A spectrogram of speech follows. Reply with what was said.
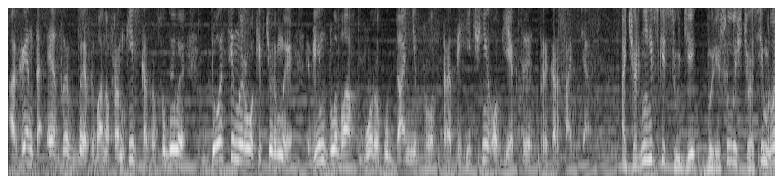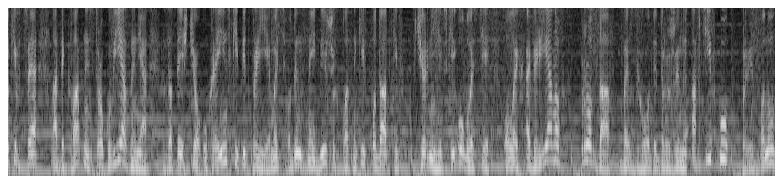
агента ФСБ з Івано-Франківська засудили до 7 років тюрми. Він зливав ворогу дані про стратегічні об'єкти Прикарпаття. А чернігівські судді вирішили, що 7 років це адекватний строк ув'язнення за те, що український підприємець, один з найбільших платників податків в Чернігівській області, Олег Авір'янов, продав без згоди дружини автівку, придбану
